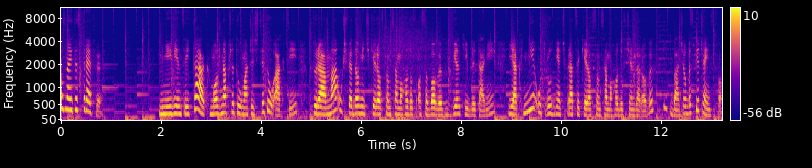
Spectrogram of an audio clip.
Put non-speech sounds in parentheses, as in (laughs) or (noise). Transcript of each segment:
Poznaj te strefy. Mniej więcej tak można przetłumaczyć tytuł akcji, która ma uświadomić kierowcom samochodów osobowych w Wielkiej Brytanii, jak nie utrudniać pracy kierowcom samochodów ciężarowych i dbać o bezpieczeństwo.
